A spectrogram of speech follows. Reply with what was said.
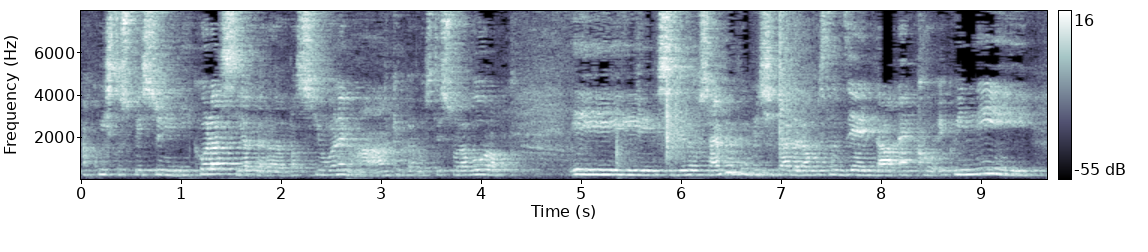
acquisto spesso in edicola sia per passione ma anche per lo stesso lavoro e si vedono sempre pubblicità della vostra azienda, ecco, e quindi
